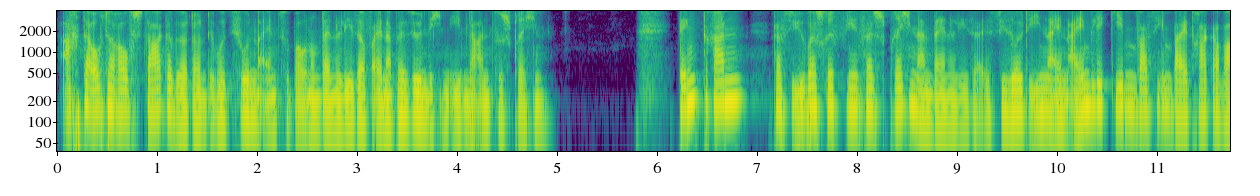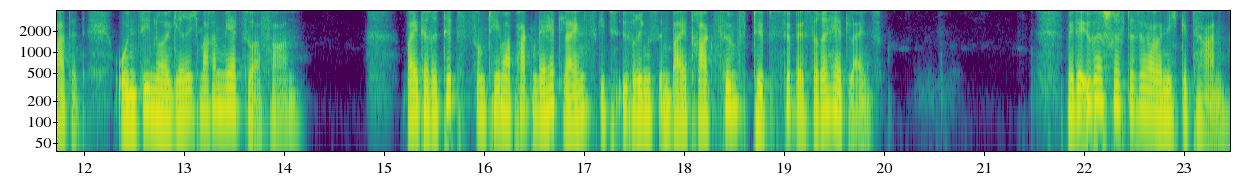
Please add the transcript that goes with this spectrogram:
Achte auch darauf, starke Wörter und Emotionen einzubauen, um deine Leser auf einer persönlichen Ebene anzusprechen. Denk dran, dass die Überschrift wie ein Versprechen an deine Leser ist. Sie sollte ihnen einen Einblick geben, was sie im Beitrag erwartet und sie neugierig machen, mehr zu erfahren. Weitere Tipps zum Thema packende Headlines gibt's übrigens im Beitrag fünf Tipps für bessere Headlines. Mit der Überschrift ist es aber nicht getan.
